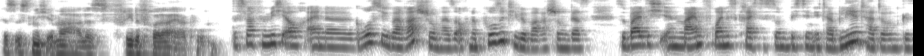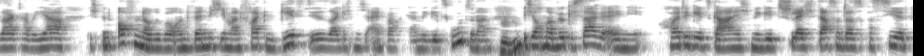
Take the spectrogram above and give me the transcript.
es ist nicht immer alles Friede, Freude, Eierkuchen. Das war für mich auch eine große Überraschung, also auch eine positive Überraschung, dass sobald ich in meinem Freundeskreis das so ein bisschen etabliert hatte und gesagt habe, ja, ich bin offen darüber und wenn mich jemand fragt, wie geht's dir, sage ich nicht einfach, ja, mir geht's gut, sondern mhm. ich auch mal wirklich sage, ey, nee, heute geht's gar nicht, mir geht's schlecht, das und das passiert,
